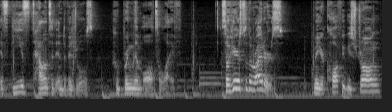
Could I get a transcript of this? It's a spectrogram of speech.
it's these talented individuals who bring them all to life. So here's to the writers. May your coffee be strong,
